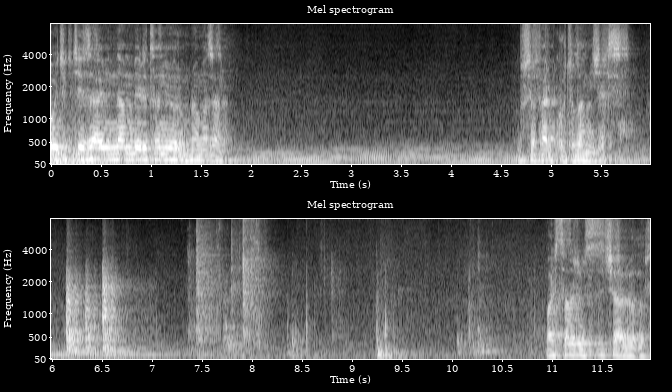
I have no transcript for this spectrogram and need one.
Ovacık cezaevinden beri tanıyorum Ramazan. Bu sefer kurtulamayacaksın. Başsavcım sizi çağırıyorlar.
